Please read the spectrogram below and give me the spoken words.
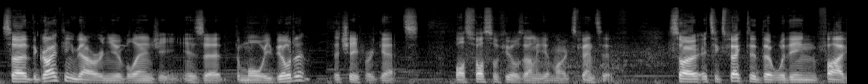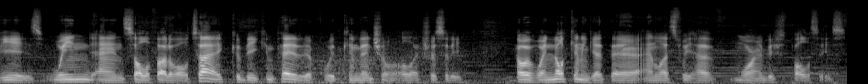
So the great thing about renewable energy is that the more we build it, the cheaper it gets, whilst fossil fuels only get more expensive. So it's expected that within five years, wind and solar photovoltaic could be competitive with conventional electricity. However, we're not going to get there unless we have more ambitious policies.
